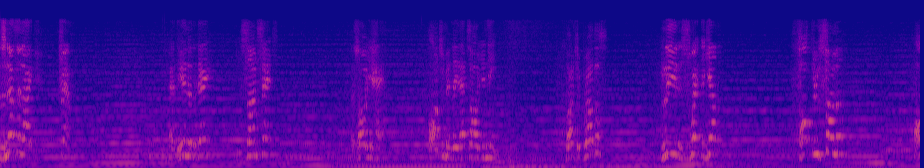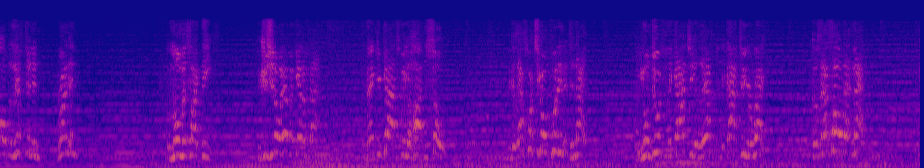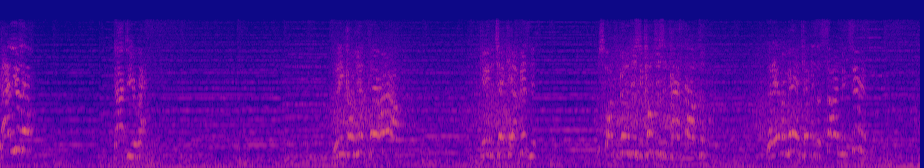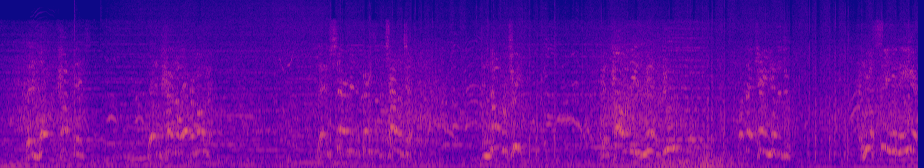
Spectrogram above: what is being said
There's nothing like family. At the end of the day, the sun sets, that's all you have. Ultimately, that's all you need. A bunch of brothers bleed and sweat together, fought through summer, all the lifting and running for moments like these. Because you don't ever get them back. Thank you, God, for your heart and soul. Because that's what you're going to put in it tonight. You're going to do it for the guy to your left and the guy to your right. Because that's all that matters. Guy to your left, guy to your right. We didn't come here to play around. Came to take care of business. Responsibilities the coaches have passed out to let every man take his assignment seriously. Let him walk confidence. Let him handle every moment. Let him stand in the face of the challenger and don't retreat. Empower these men to do what they came here to do. And we'll see in the end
